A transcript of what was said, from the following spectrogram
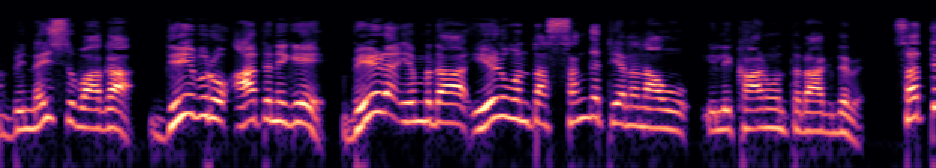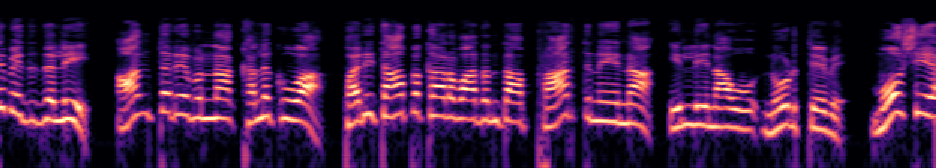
ಭಿನ್ನಯಿಸುವಾಗ ದೇವರು ಆತನಿಗೆ ಬೇಡ ಎಂಬುದ ಹೇಳುವಂತಹ ಸಂಗತಿಯನ್ನ ನಾವು ಇಲ್ಲಿ ಕಾಣುವಂತರಾಗಿದ್ದೇವೆ. ಸತ್ಯವೇದದಲ್ಲಿ ಆಂತರ್ಯವನ್ನ ಕಲಕುವ ಪರಿತಾಪಕಾರವಾದಂತಹ ಪ್ರಾರ್ಥನೆಯನ್ನ ಇಲ್ಲಿ ನಾವು ನೋಡುತ್ತೇವೆ. ಮೋಶೆಯ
